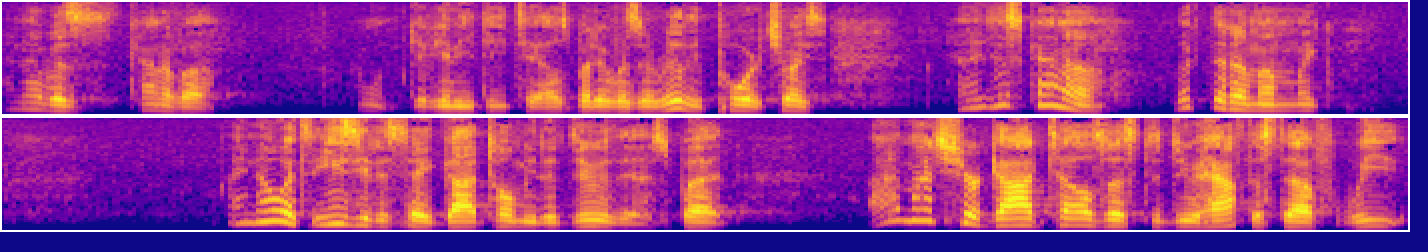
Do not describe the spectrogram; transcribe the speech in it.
And that was kind of a, I won't give you any details, but it was a really poor choice. And I just kind of looked at him. I'm like, I know it's easy to say God told me to do this, but I'm not sure God tells us to do half the stuff we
